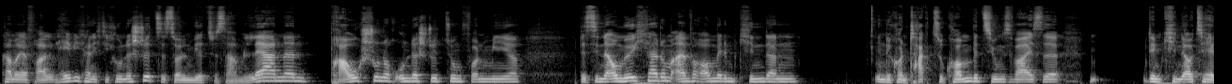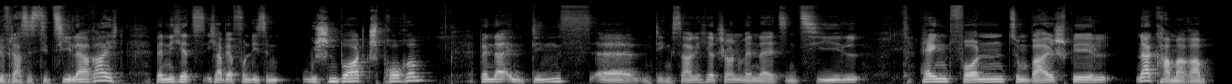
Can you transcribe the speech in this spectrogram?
kann man ja fragen, hey, wie kann ich dich unterstützen? Sollen wir zusammen lernen? Brauchst du noch Unterstützung von mir? Das sind auch Möglichkeiten, um einfach auch mit dem Kind dann in den Kontakt zu kommen, beziehungsweise dem Kind auch zu helfen, dass es die Ziele erreicht. Wenn ich jetzt, ich habe ja von diesem Vision Board gesprochen, wenn da ein Dings, äh, ein Dings sage ich jetzt schon, wenn da jetzt ein Ziel hängt von zum Beispiel einer Kamera,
